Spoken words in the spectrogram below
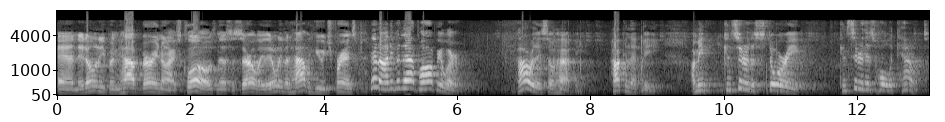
and they don't even have very nice clothes necessarily. They don't even have huge friends. They're not even that popular. How are they so happy? How can that be? I mean, consider the story, consider this whole account.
